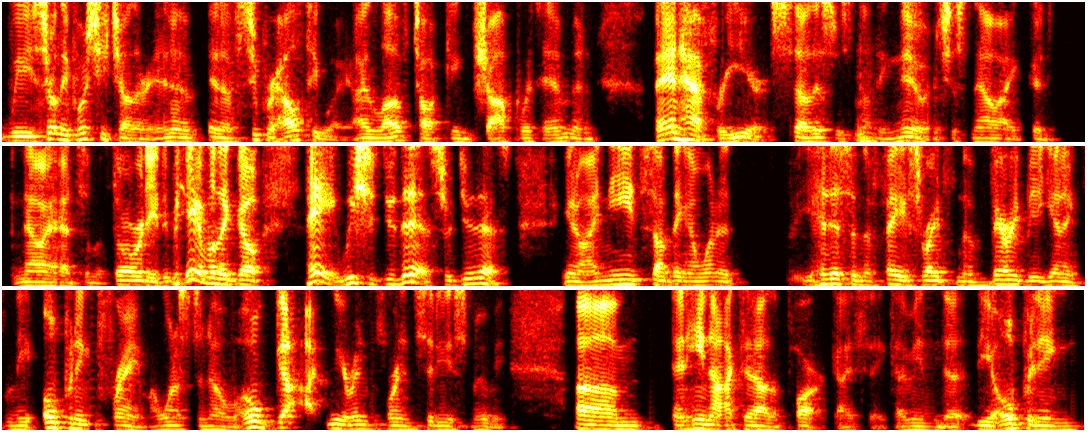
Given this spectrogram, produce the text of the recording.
we certainly push each other in a in a super healthy way. I love talking shop with him and and have for years. So this was mm. nothing new. It's just now I could now I had some authority to be able to go, hey, we should do this or do this. You know, I need something. I want to hit us in the face right from the very beginning, from the opening frame. I want us to know, oh God, we are in for an insidious movie. Um, and he knocked it out of the park, I think. I mean, the the opening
